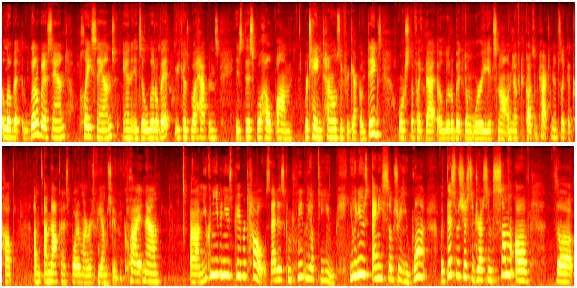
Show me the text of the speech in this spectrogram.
a little bit, a little bit of sand, play sand, and it's a little bit because what happens is this will help um, retain tunnels if your gecko digs or stuff like that. A little bit, don't worry, it's not enough to cause impaction. It's like a cup I'm, I'm not going to spoil my recipe. I'm just going to be quiet now. Um, you can even use paper towels. That is completely up to you. You can use any substrate you want, but this was just addressing some of the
